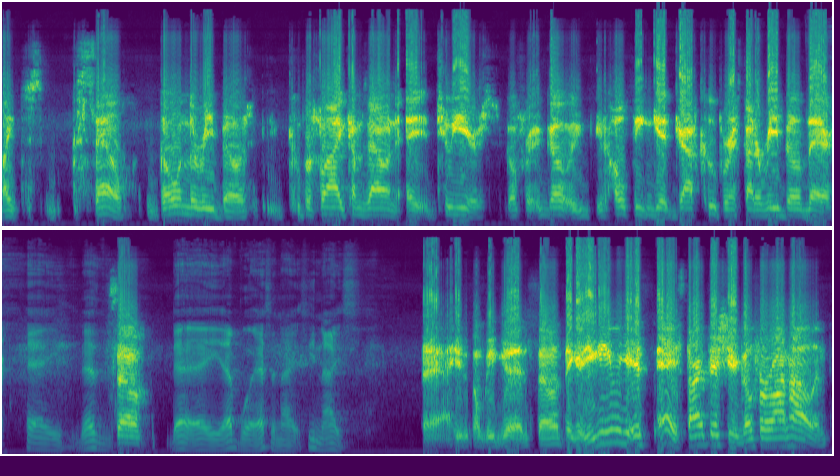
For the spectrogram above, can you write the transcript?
Like just sell, go in the rebuild. Cooper Flagg comes out in eh, two years. Go for go. Hope we can get draft Cooper and start a rebuild there. Hey, that's So that, hey, that boy, that's a nice. He nice. Yeah, he's gonna be good. So I think you can even get, hey, start this year. Go for Ron Holland.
